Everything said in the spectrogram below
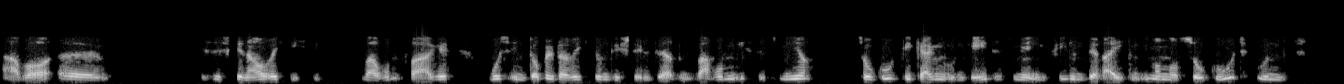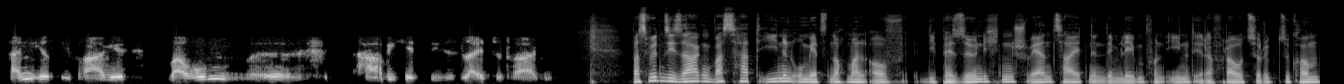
Aber äh, es ist genau richtig die Warum-Frage muss in doppelter Richtung gestellt werden. Warum ist es mir so gut gegangen und geht es mir in vielen Bereichen immer noch so gut? Und dann erst die Frage, warum äh, habe ich jetzt dieses Leid zu tragen? Was würden Sie sagen, was hat Ihnen, um jetzt nochmal auf die persönlichen schweren Zeiten in dem Leben von Ihnen und Ihrer Frau zurückzukommen,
